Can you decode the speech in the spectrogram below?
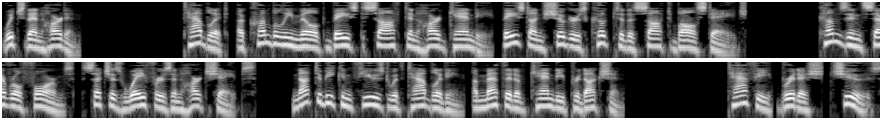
which then harden. Tablet, a crumbly milk-based soft and hard candy, based on sugars cooked to the soft ball stage. Comes in several forms, such as wafers and heart shapes. Not to be confused with tableting, a method of candy production. Taffy British, chews,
